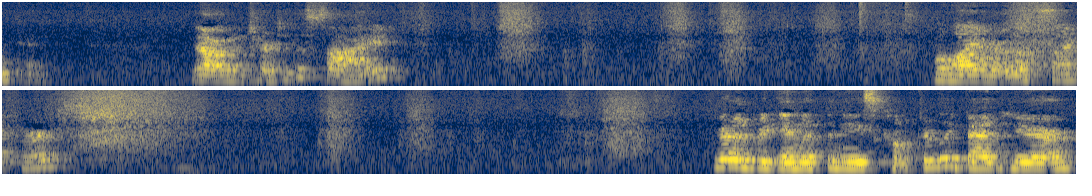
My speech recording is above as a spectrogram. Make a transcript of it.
Okay. Now I'm going to turn to the side. We'll lie on our left side first. We're going to begin with the knees comfortably bent here.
